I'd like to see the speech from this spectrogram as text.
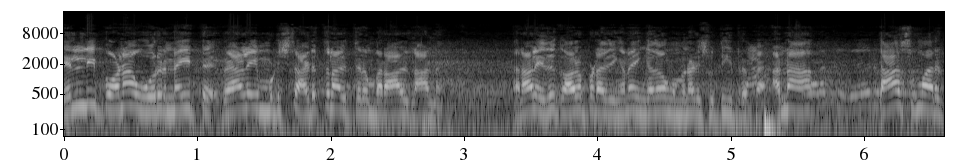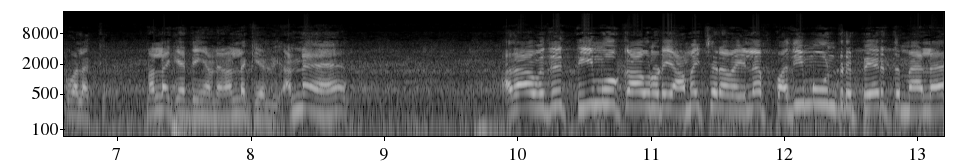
டெல்லி போனால் ஒரு நைட்டு வேலையை முடிச்சுட்டு அடுத்த நாள் திரும்புகிற ஆள் நான். அதனால் எதுவும் கவலைப்படாதீங்கன்னா இங்கே தான் உங்கள் முன்னாடி சுற்றிக்கிட்டு இருப்பேன். அண்ணா டாஸ்மார்க் வழக்கு. நல்லா கேட்டீங்க அண்ணே நல்ல கேள்வி. அண்ணே அதாவது திமுகவினுடைய அமைச்சரவையில் பதிமூன்று பேருக்கு மேலே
